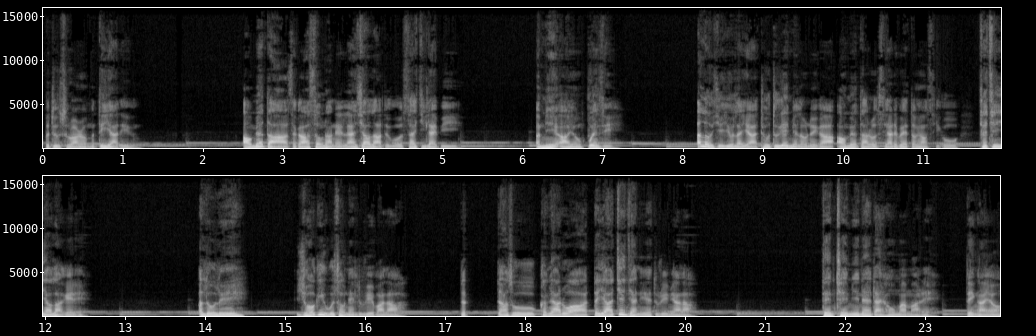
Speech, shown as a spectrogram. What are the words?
ဘာတူဆိုတာတော့မသိရသေးဘူးအောင်မြတ်တာစကားဆုံးတာနဲ့လမ်းလျှောက်လာသူကိုစိုက်ကြည့်လိုက်ပြီးအမြင်အာရုံပွင့်စီအဲ့လိုရေရွတ်လိုက်ရာထိုသူရဲ့မျက်လုံးတွေကအောင်မြတ်တာတို့ဆရာတပည့်၃ယောက်စီကိုချက်ချင်းရောက်လာခဲ့တယ် အလိုလေယောဂီဝတ်ဆောင်တဲ့လူတွေပါလားဒါဆိုခမည်းတော်ကတရားကျင့်ကြံနေတဲ့သူတွေများလားတင်ထင်မြင်တဲ့အတိုင်းဟုတ်မှန်ပါတယ်တင်ကရော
